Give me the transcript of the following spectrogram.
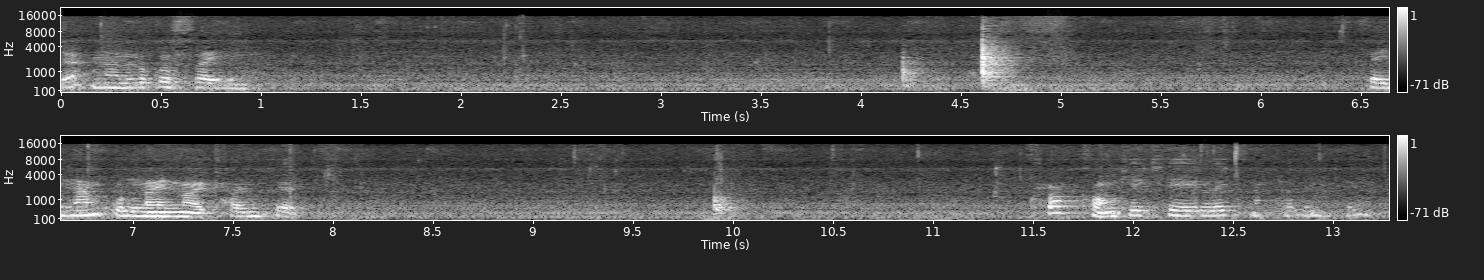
จากนั้นเราก็ใส่ ใส่น้ำอุ่นหน่อยๆค่ะเพื่อนครอบ ของเคเคเล็กนะคะเพื่อนๆ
